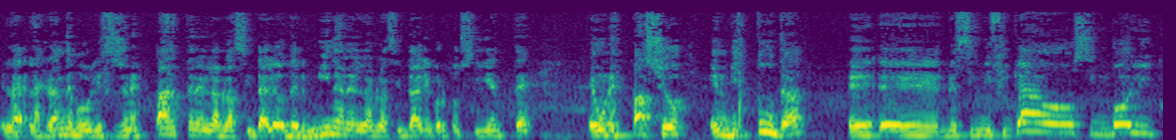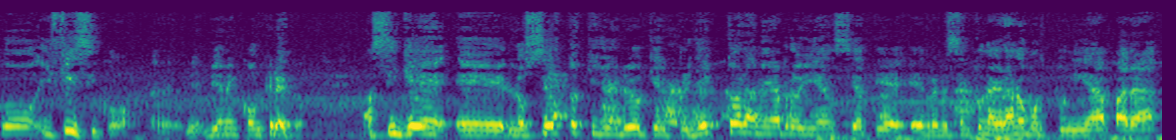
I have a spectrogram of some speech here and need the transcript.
las grandes movilizaciones parten en la Plaza Italia o terminan en la Plaza Italia y por consiguiente es un espacio en disputa de significado simbólico y físico, bien en concreto. Así que eh, lo cierto es que yo creo que el proyecto de la Media Providencia eh, representa una gran oportunidad para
